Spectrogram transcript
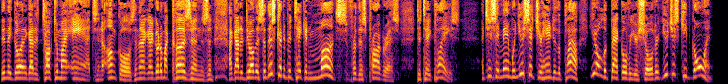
then they go and they got to talk to my aunts and uncles, and then I got to go to my cousins, and I got to do all this. So this could have been taking months for this progress to take place. And just say, man, when you set your hand to the plow, you don't look back over your shoulder. You just keep going.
